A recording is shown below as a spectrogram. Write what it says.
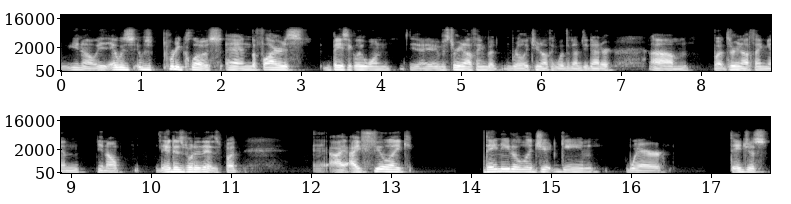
you know it, it was it was pretty close, and the Flyers basically won. It was three nothing, but really two nothing with an empty netter. Um, but three nothing, and you know, it is what it is. But I I feel like they need a legit game where they just.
